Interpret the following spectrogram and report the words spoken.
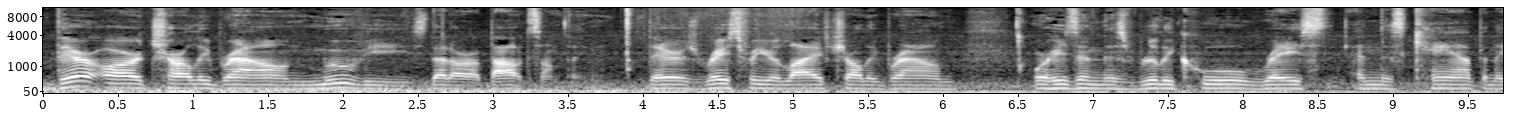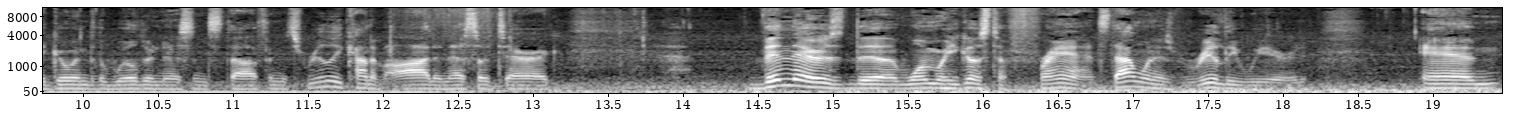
there are Charlie Brown movies that are about something. There's Race for Your Life, Charlie Brown, where he's in this really cool race and this camp and they go into the wilderness and stuff and it's really kind of odd and esoteric then there's the one where he goes to France. That one is really weird. And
